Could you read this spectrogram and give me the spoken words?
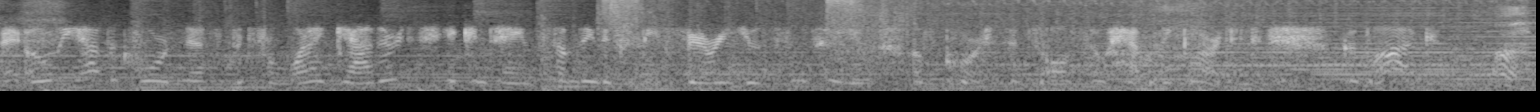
I only have the coordinates, but from what I gathered, it contains something that could be very useful to you. Of course, it's also heavily guarded. Good luck. Huh.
